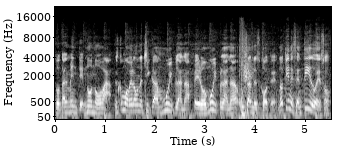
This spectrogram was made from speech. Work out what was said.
Totalmente, no, no va. Es como ver a una chica muy plana, pero muy plana, usando escote. No tiene sentido eso.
